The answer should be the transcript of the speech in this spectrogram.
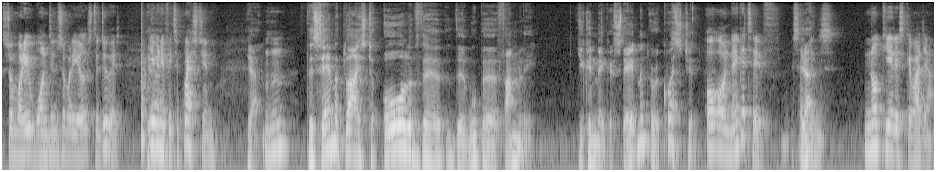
somebody wanting somebody else to do it. Yeah. Even if it's a question. Yeah. The same applies to all of the the Whooper family. You can make a statement or a question. Or, or negative sentence. No quieres que vaya.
